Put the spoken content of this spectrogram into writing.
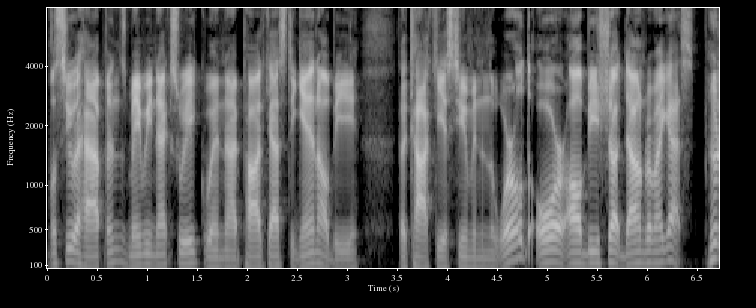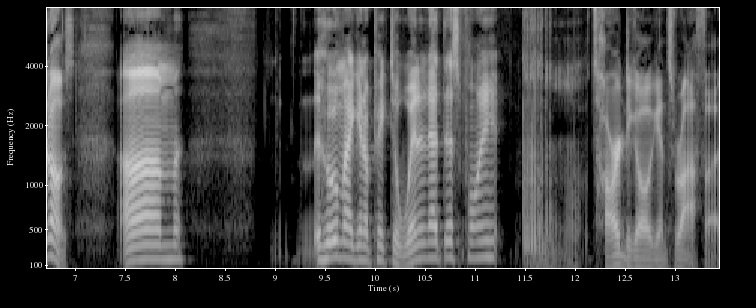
We'll see what happens. Maybe next week when I podcast again, I'll be the cockiest human in the world, or I'll be shut down by my guests. Who knows? Um, who am I to pick to win it at this point? It's hard to go against Rafa.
